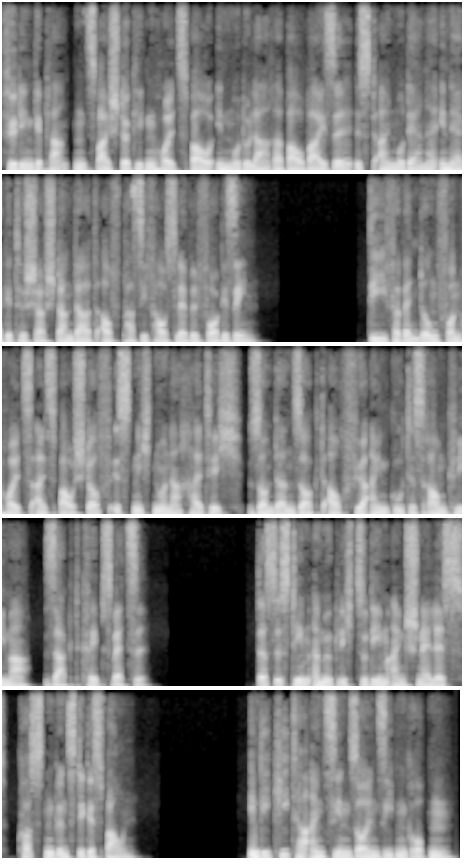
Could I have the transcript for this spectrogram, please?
Für den geplanten zweistöckigen Holzbau in modularer Bauweise ist ein moderner energetischer Standard auf Passivhauslevel vorgesehen. Die Verwendung von Holz als Baustoff ist nicht nur nachhaltig, sondern sorgt auch für ein gutes Raumklima, sagt Krebswetzel. Das System ermöglicht zudem ein schnelles, kostengünstiges Bauen. In die Kita einziehen sollen sieben Gruppen,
